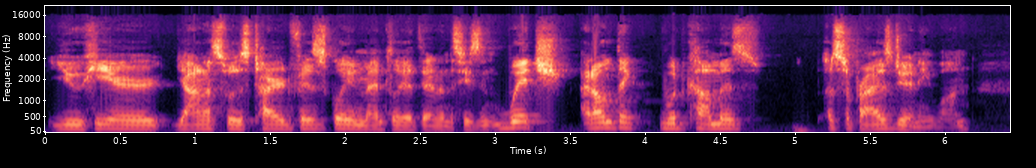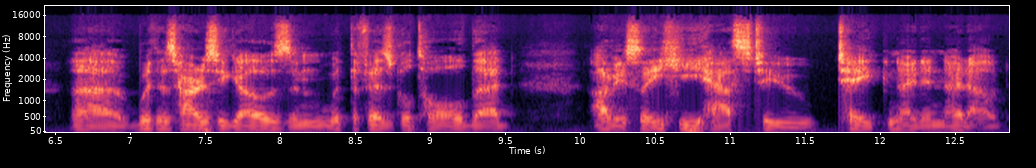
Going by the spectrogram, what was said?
you hear Giannis was tired physically and mentally at the end of the season, which I don't think would come as a surprise to anyone. Uh, with as hard as he goes and with the physical toll that obviously he has to take night in night out.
